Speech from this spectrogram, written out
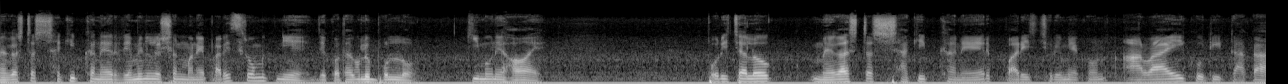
মেগাস্টার শাকিব খানের রেমিনেশন মানে পারিশ্রমিক নিয়ে যে কথাগুলো বলল, কি মনে হয়? পরিচালক মেগাস্টার শাকিব খানের পারিশ্রমিক এখন আড়াই কোটি টাকা।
